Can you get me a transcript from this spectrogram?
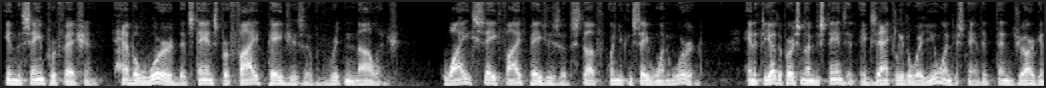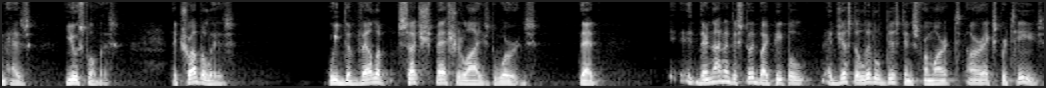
in the same profession have a word that stands for five pages of written knowledge, why say five pages of stuff when you can say one word? And if the other person understands it exactly the way you understand it, then jargon has usefulness. The trouble is, we develop such specialized words that they're not understood by people at just a little distance from our, our expertise.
